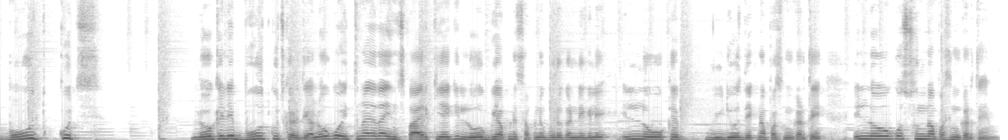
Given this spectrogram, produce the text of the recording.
बहुत कुछ लोगों के लिए बहुत कुछ कर दिया। लोगों को इतना ज़्यादा इंस्पायर किया कि लोग भी अपने सपने पूरे करने के लिए इन लोगों के वीडियोस देखना पसंद करते हैं, इन लोगों को सुनना पसंद करते हैं।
